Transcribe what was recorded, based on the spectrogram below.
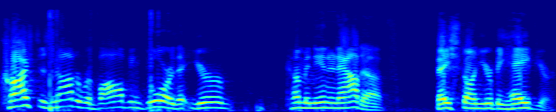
Christ is not a revolving door that you're coming in and out of based on your behavior.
